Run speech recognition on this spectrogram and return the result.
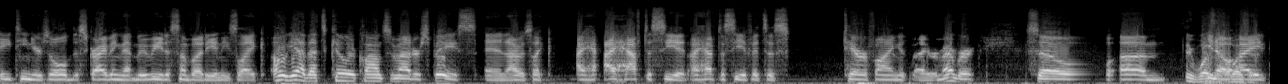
18 years old, describing that movie to somebody, and he's like, "Oh yeah, that's Killer Clowns from Outer Space." And I was like, "I I have to see it. I have to see if it's as terrifying as I remember." So, um, It wasn't, you know, was I it?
